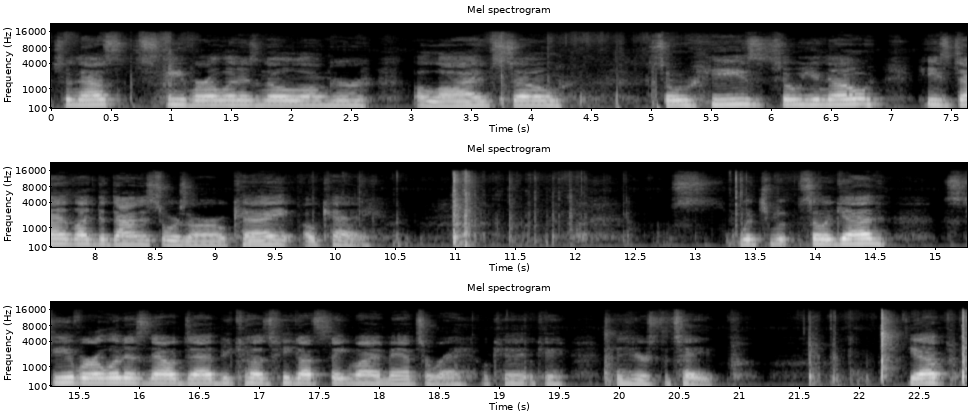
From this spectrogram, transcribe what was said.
So now Steve Irwin is no longer alive. So, so he's, so you know, he's dead like the dinosaurs are, okay? Okay. Which so again, Steve Irwin is now dead because he got stung by a manta ray. Okay, okay. And here's the tape. Yep.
